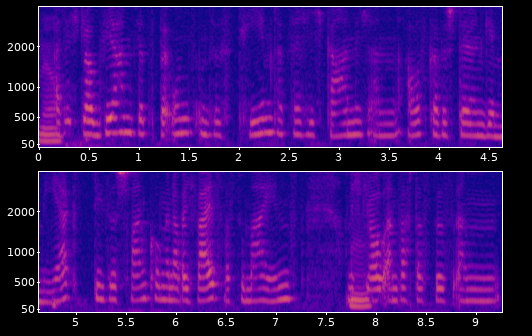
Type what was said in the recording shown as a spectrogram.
Ja. Also ich glaube, wir haben es jetzt bei uns im System tatsächlich gar nicht an Ausgabestellen gemerkt, diese Schwankungen, aber ich weiß, was du meinst. Und mhm. ich glaube einfach, dass das ähm,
